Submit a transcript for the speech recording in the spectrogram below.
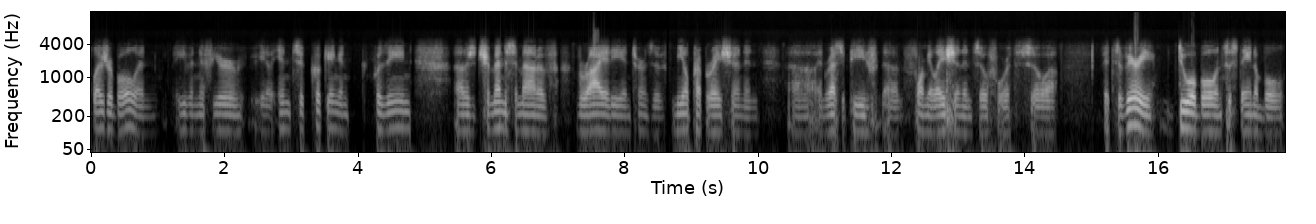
pleasurable and even if you're you know into cooking and cuisine, uh, there's a tremendous amount of variety in terms of meal preparation and uh, and recipe uh, formulation and so forth. So uh, it's a very doable and sustainable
